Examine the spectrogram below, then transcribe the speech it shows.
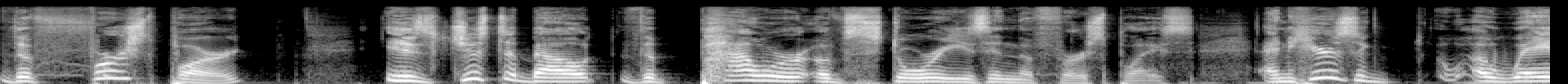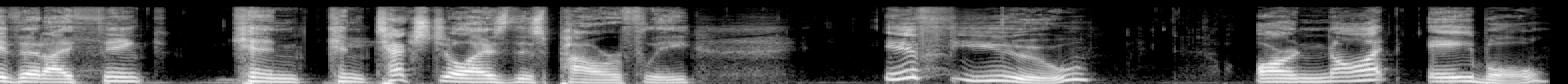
The first part is just about the power of stories in the first place. And here's a, a way that I think can contextualize this powerfully. If you are not able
